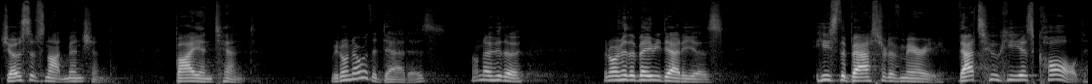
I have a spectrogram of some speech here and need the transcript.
Joseph's not mentioned by intent. We don't know where the dad is. I don't know who the we don't know who the baby daddy is. He's the bastard of Mary. That's who he is called.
